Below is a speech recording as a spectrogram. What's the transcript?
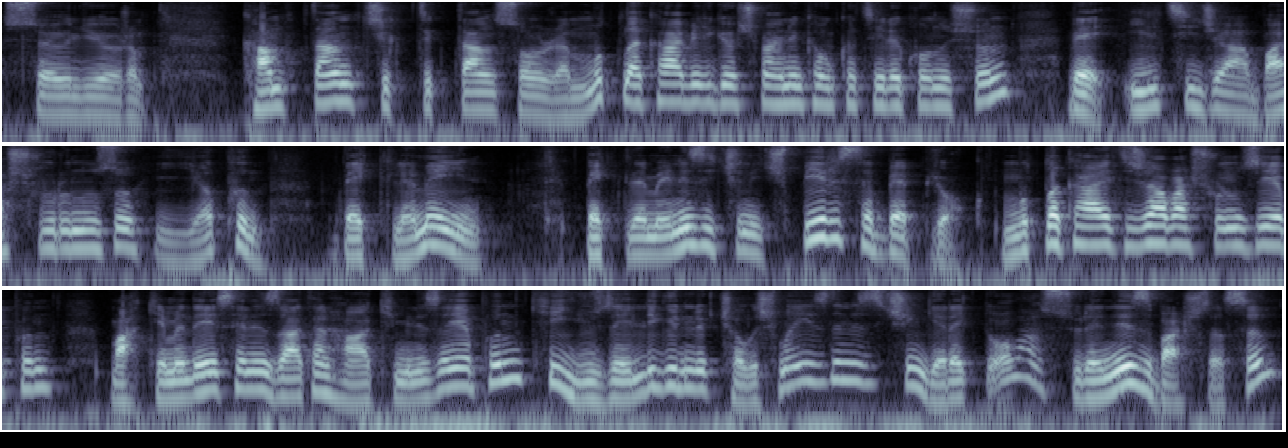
söylüyorum. Kamptan çıktıktan sonra mutlaka bir göçmenlik avukatıyla konuşun ve iltica başvurunuzu yapın. Beklemeyin. Beklemeniz için hiçbir sebep yok. Mutlaka iltica başvurunuzu yapın. Mahkemedeyseniz zaten hakiminize yapın ki 150 günlük çalışma izniniz için gerekli olan süreniz başlasın.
